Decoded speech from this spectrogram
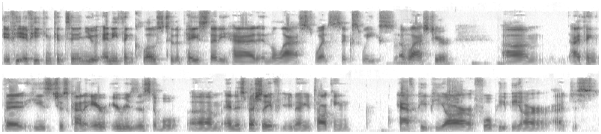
if he if he can continue anything close to the pace that he had in the last what six weeks of Mhm. last year, um, I think that he's just kind of ir- irresistible, um, and especially if you know you're talking half PPR or full PPR, I just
